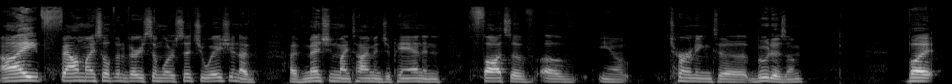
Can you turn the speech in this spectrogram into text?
I found myself in a very similar situation. I've I've mentioned my time in Japan and thoughts of of you know turning to Buddhism, but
